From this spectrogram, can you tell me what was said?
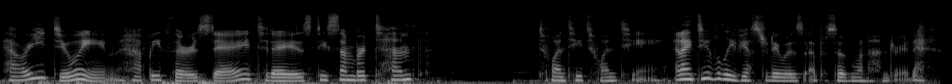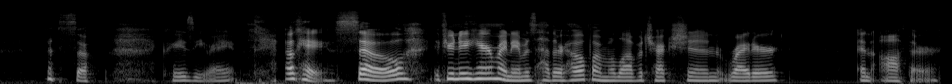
How are you doing? Happy Thursday. Today is December 10th, 2020. And I do believe yesterday was episode 100. so crazy, right? Okay, so if you're new here, my name is Heather Hope. I'm a law of attraction writer and author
